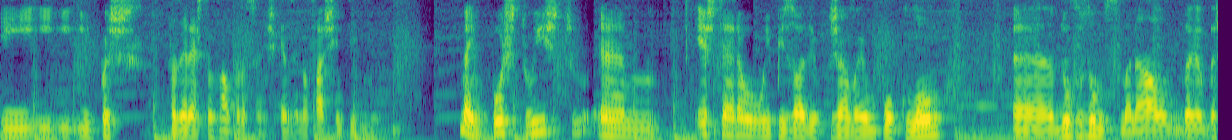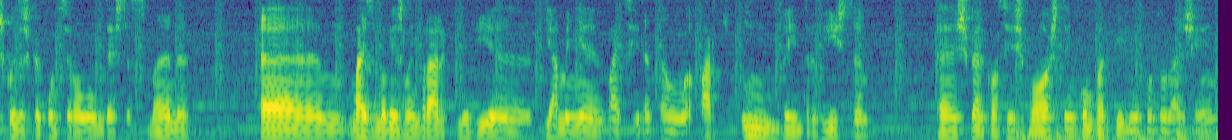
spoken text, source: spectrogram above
e, e, e, depois fazer estas alterações. Quer dizer, não faz sentido nenhum. Bem, posto isto, um, este era o episódio que já veio um pouco longo do resumo semanal das coisas que aconteceram ao longo desta semana. Uh, mais uma vez lembrar que no dia de amanhã vai sair então a parte 1 da entrevista. Uh, espero que vocês gostem, compartilhem com toda a gente.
